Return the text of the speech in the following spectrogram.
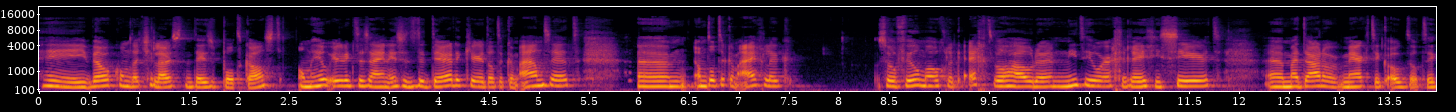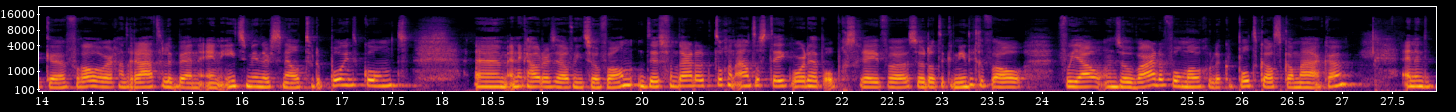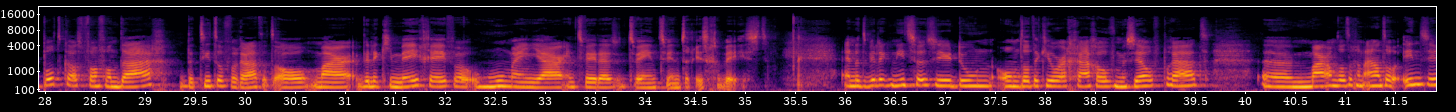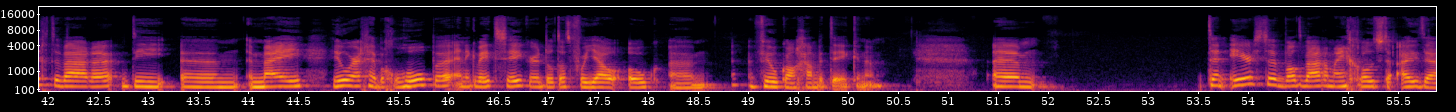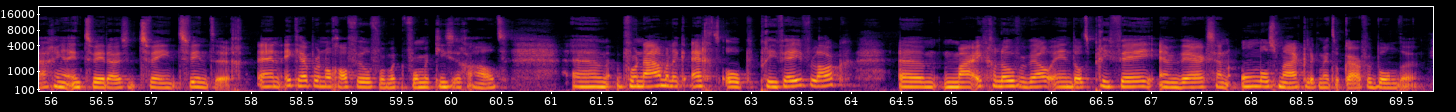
Hey, welkom dat je luistert naar deze podcast. Om heel eerlijk te zijn, is het de derde keer dat ik hem aanzet. Um, omdat ik hem eigenlijk zoveel mogelijk echt wil houden. Niet heel erg geregisseerd. Uh, maar daardoor merkte ik ook dat ik uh, vooral heel erg aan het ratelen ben en iets minder snel to the point komt. Um, en ik hou er zelf niet zo van. Dus vandaar dat ik toch een aantal steekwoorden heb opgeschreven. Zodat ik in ieder geval voor jou een zo waardevol mogelijke podcast kan maken. En in de podcast van vandaag, de titel verraadt het al, maar wil ik je meegeven hoe mijn jaar in 2022 is geweest. En dat wil ik niet zozeer doen omdat ik heel erg graag over mezelf praat. Um, maar omdat er een aantal inzichten waren die um, mij heel erg hebben geholpen. En ik weet zeker dat dat voor jou ook um, veel kan gaan betekenen. ten eerste, wat waren mijn grootste uitdagingen in 2022? En ik heb er nogal veel voor me, voor me kiezen gehad. voornamelijk echt op privévlak. Um, maar ik geloof er wel in dat privé en werk zijn onlosmakelijk met elkaar verbonden.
